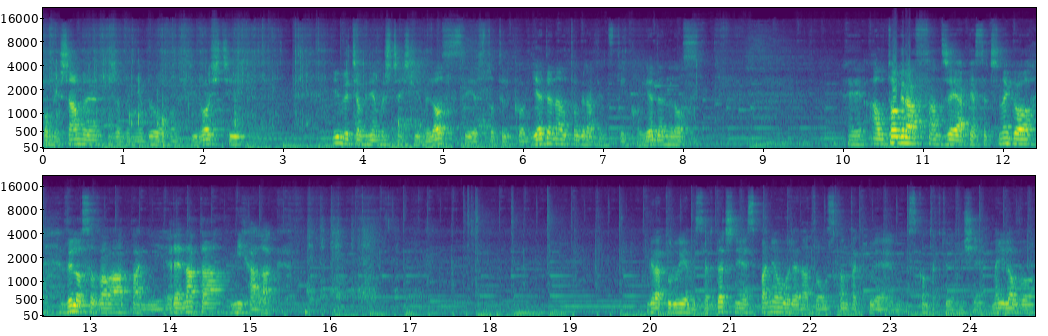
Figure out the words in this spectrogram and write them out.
Pomieszamy, żeby nie było wątpliwości. I wyciągniemy szczęśliwy los. Jest to tylko jeden autograf, więc tylko jeden los. Autograf Andrzeja Piasecznego wylosowała pani Renata Michalak. Gratulujemy serdecznie. Z panią Renatą skontaktujemy, skontaktujemy się mailowo.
